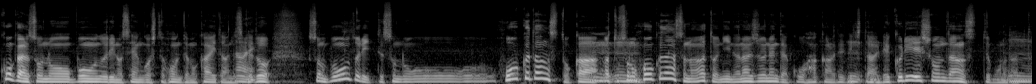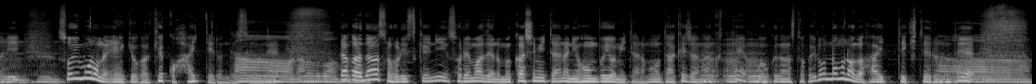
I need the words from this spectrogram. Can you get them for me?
今回のその盆踊りの戦後って本でも書いたんですけど、その盆踊りってそのフォークダンスとか、うんうん。あとそのフォークダンスの後に70年代後半から出てきたレクリエーションダンスっていうものだったり、うんうんそういうものの影響が結構入ってるんですよね。だからダンスの振り付けにそれまでの昔みたいな日本舞踊みたいなものだけじゃなくて、フォークダンスとかいろんなものが入ってきてるのであ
